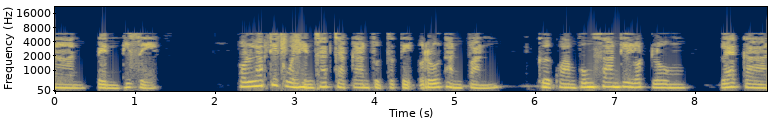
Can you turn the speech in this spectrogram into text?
นานเป็นพิเศษ ผลลัพธ์ที่ควรเห็นชัดจากการฝึกสติรู้ทันฝัน คือความฟุ้งซ่านที่ลดลง และการ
